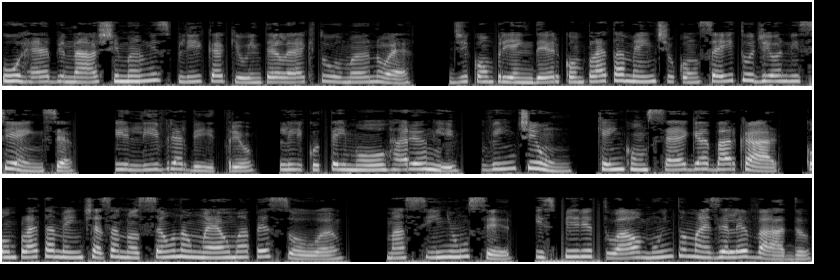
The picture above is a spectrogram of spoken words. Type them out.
o Reb Nachman explica que o intelecto humano é de compreender completamente o conceito de onisciência e livre-arbítrio. Likutei Harani 21. Quem consegue abarcar completamente essa noção não é uma pessoa, mas sim um ser espiritual muito mais elevado.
